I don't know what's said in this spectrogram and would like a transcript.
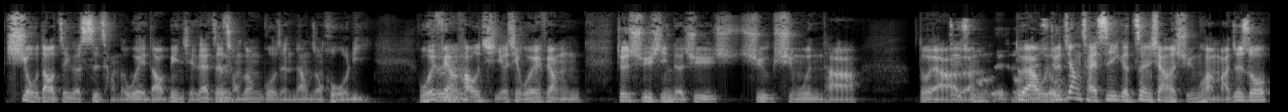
嗅到这个市场的味道，并且在这从中过程当中获利。我会非常好奇，而且我会非常就是虚心的去去询问他。对啊，对啊对啊，我觉得这样才是一个正向的循环嘛。就是说，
